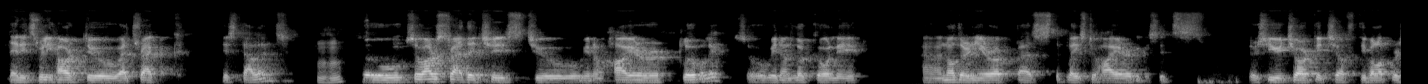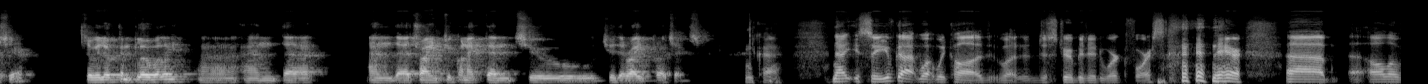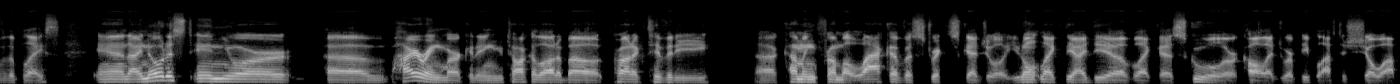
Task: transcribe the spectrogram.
then it's really hard to attract this talent. Mm-hmm. So, so our strategy is to you know hire globally. So we don't look only uh, Northern Europe as the place to hire because it's there's a huge shortage of developers here. So we look them globally uh, and uh, and uh, trying to connect them to to the right projects. Okay. Now, so you've got what we call a, what, a distributed workforce there, uh, all over the place. And I noticed in your uh, hiring marketing, you talk a lot about productivity uh, coming from a lack of a strict schedule. You don't like the idea of like a school or a college where people have to show up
